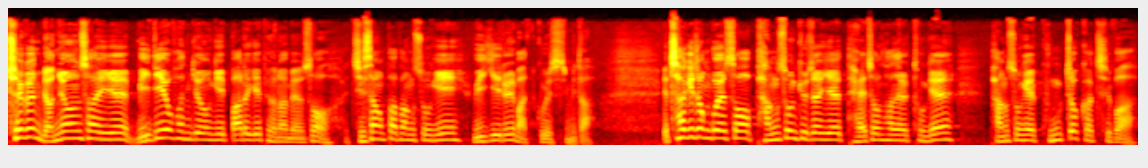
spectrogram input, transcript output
최근 몇 년 사이에 미디어 환경이 빠르게 변하면서 지상파 방송이 위기를 맞고 있습니다. 차기 정부에서 방송 규제의 대전환을 통해 방송의 공적 가치와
